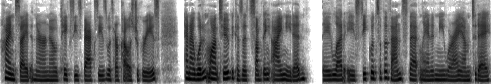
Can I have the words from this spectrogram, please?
hindsight, and there are no takesies backsies with our college degrees. And I wouldn't want to because it's something I needed. They led a sequence of events that landed me where I am today.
